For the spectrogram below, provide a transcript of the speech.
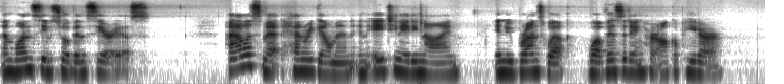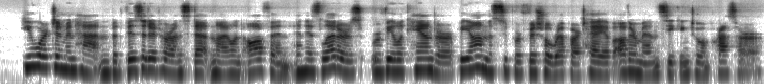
and one seems to have been serious. Alice met Henry Gilman in 1889 in New Brunswick while visiting her Uncle Peter. He worked in Manhattan but visited her on Staten Island often, and his letters reveal a candor beyond the superficial repartee of other men seeking to impress her.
